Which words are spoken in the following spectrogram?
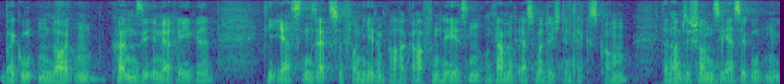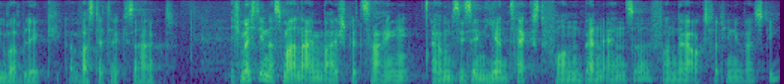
Bei guten Leuten können sie in der Regel die ersten Sätze von jedem Paragraphen lesen und damit erstmal durch den Text kommen. Dann haben Sie schon einen sehr, sehr guten Überblick, was der Text sagt. Ich möchte Ihnen das mal an einem Beispiel zeigen. Ähm, Sie sehen hier einen Text von Ben Ansel von der Oxford University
